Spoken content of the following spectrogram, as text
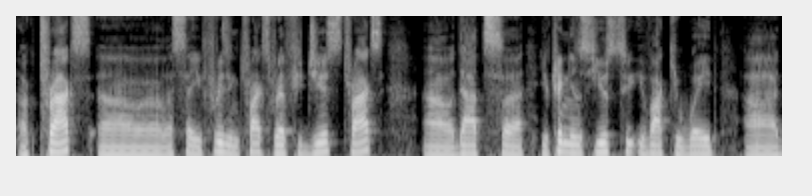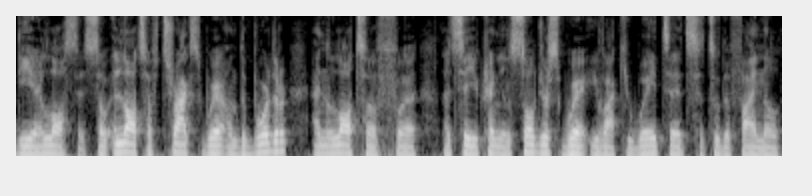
uh, tracks, let's say freezing tracks, refugees tracks that Ukrainians used to evacuate uh, their losses. So a lot of trucks were on the border and a lot of, uh, let's say, Ukrainian soldiers were evacuated to the final,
